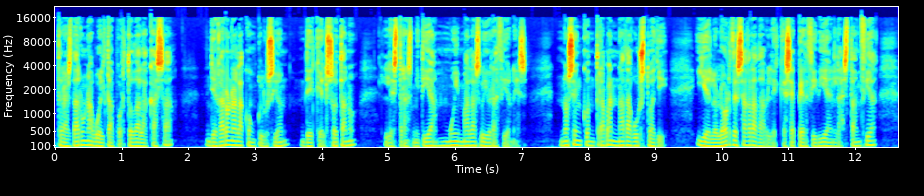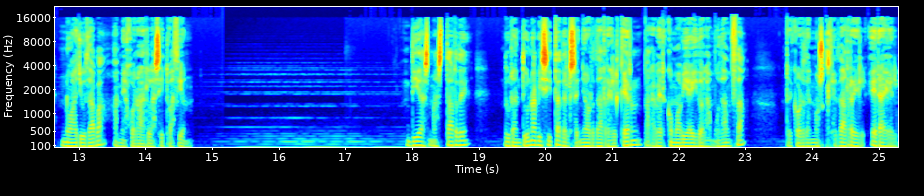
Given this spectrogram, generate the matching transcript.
Tras dar una vuelta por toda la casa, llegaron a la conclusión de que el sótano les transmitía muy malas vibraciones, no se encontraban nada a gusto allí, y el olor desagradable que se percibía en la estancia no ayudaba a mejorar la situación. Días más tarde, durante una visita del señor Darrell Kern para ver cómo había ido la mudanza, Recordemos que Darrell era el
